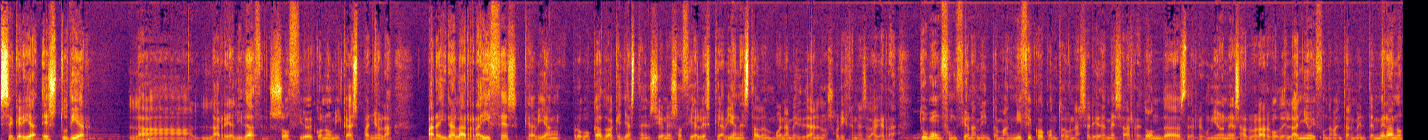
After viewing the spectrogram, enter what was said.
se quería estudiar la, realidad socioeconómica española para ir a las raíces que habían provocado aquellas tensiones sociales que habían estado en buena medida en los orígenes de la guerra. Tuvo un funcionamiento magnífico con toda una serie de mesas redondas, de reuniones a lo largo del año y fundamentalmente en verano,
